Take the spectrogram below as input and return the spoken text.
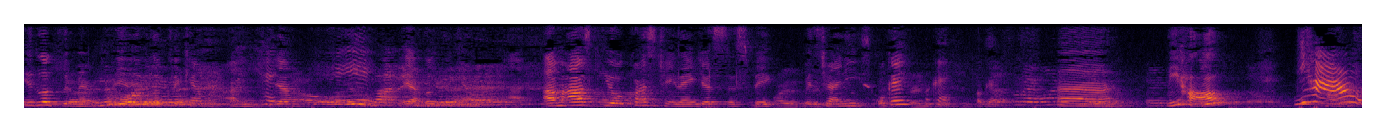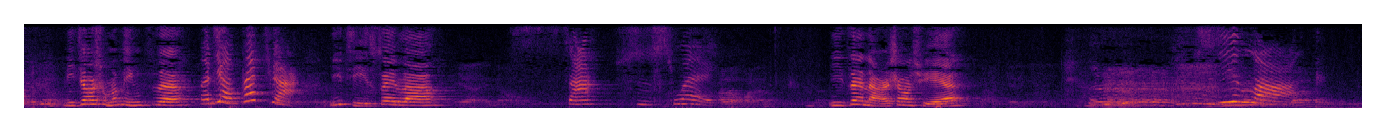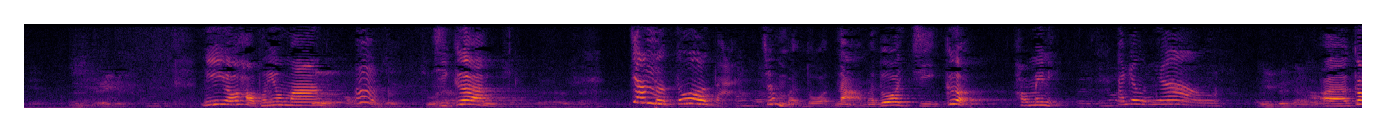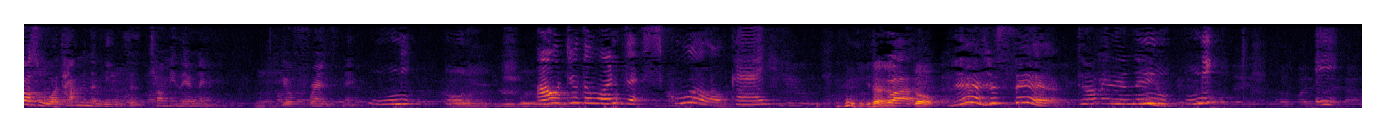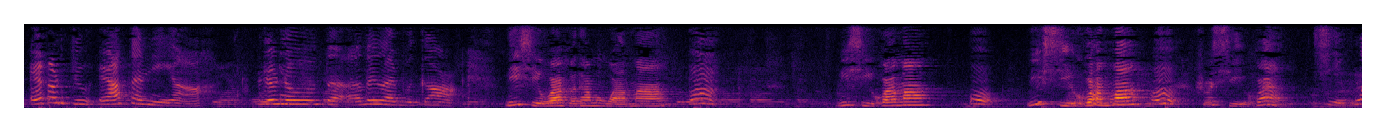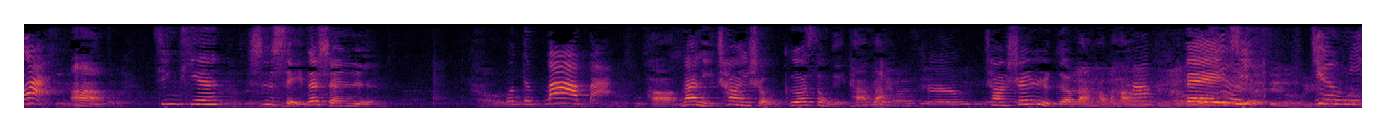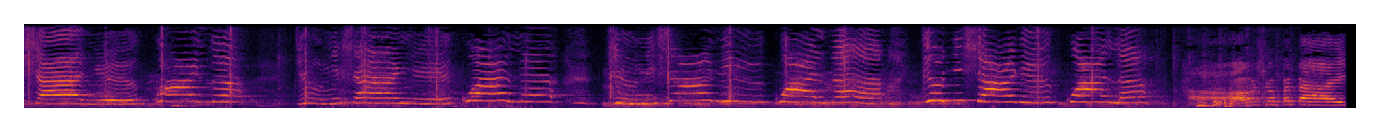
You look the mirror. Yeah, you look the camera. Um, yeah, yeah, look the camera. I- I'm ask you a question and just speak with Chinese. Okay? OK，Okay. 嗯、你好，你好，你叫什么名字？我叫 Petra，你几岁了？三十岁，你在哪儿上学？你有好朋友吗？嗯，几个？这么多吧这么多，那么多？几个？How many？ ？I don't know。呃，告诉我他们的名字。Tell me their name. Your friend's name. 你，I'll do the ones at school, okay？ yeah, What? go. Yeah, just say it. Tell me their name. 你，I don't do Anthony 啊，I don't know the other I forgot。 你喜欢和他们玩吗？嗯你喜欢吗？嗯你喜欢吗？嗯，说喜欢喜欢啊。今天是谁的生日？我的爸爸。好，那你唱一首歌送给他吧，好。唱生日歌吧，好不好好？预备起。祝你生日快乐！祝你生日快乐！祝你生日快乐！祝你生日快乐！好，说拜拜。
